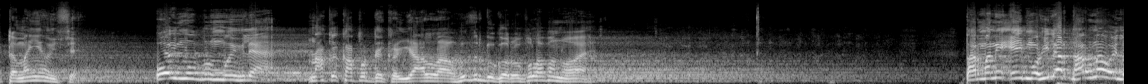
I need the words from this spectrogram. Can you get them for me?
একটা মাইয়া হইছে। ওই মহিলা নাকে কাপড় দেখে, ইয়া আল্লাহ হুজুর গো গরু পোলাপান হয়? তার মানে এই মহিলার ধারণা হইল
